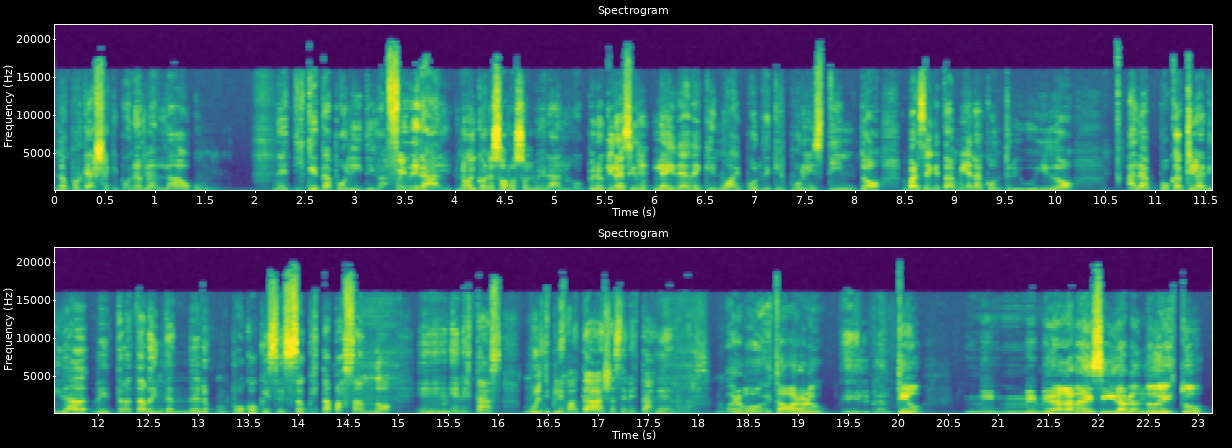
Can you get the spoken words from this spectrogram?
no porque haya que ponerle al lado un- una etiqueta política federal, ¿no? Y con eso resolver algo. Pero quiero decir, la idea de que no hay de que es puro instinto, me parece que también ha contribuido a la poca claridad de tratar de entender un poco qué es eso que está pasando eh, en estas múltiples batallas, en estas guerras. ¿no? Bárbaro, está bárbaro el planteo. Me, me- me da ganas de seguir hablando de esto,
